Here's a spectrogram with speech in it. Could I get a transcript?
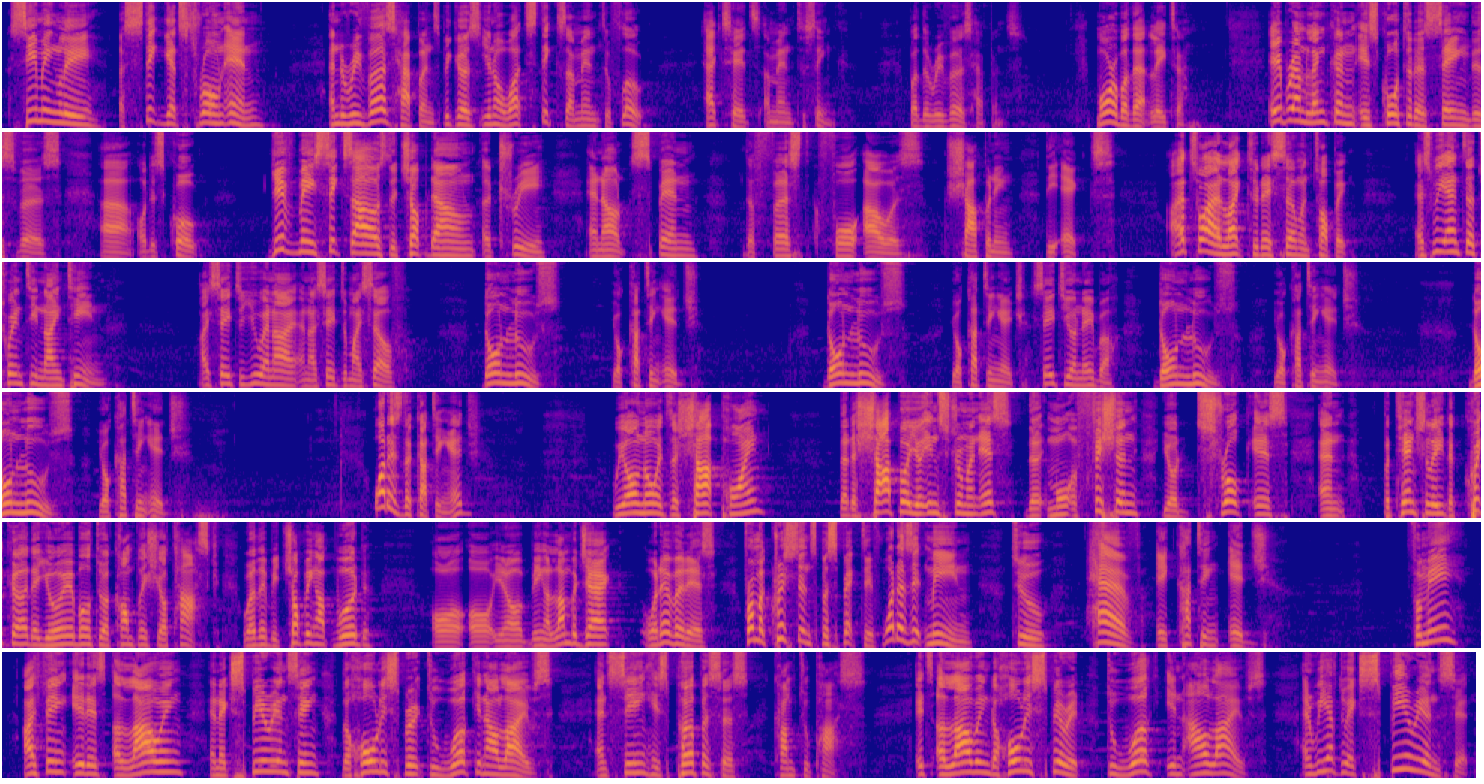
seemingly a stick gets thrown in and the reverse happens because you know what? Sticks are meant to float, axe heads are meant to sink. But the reverse happens. More about that later. Abraham Lincoln is quoted as saying this verse, uh, or this quote Give me six hours to chop down a tree, and I'll spend the first four hours sharpening the axe. That's why I like today's sermon topic. As we enter 2019, I say to you and I, and I say to myself, don't lose your cutting edge. Don't lose your cutting edge. Say to your neighbor, don't lose your cutting edge. Don't lose your cutting edge. What is the cutting edge? We all know it's a sharp point. That the sharper your instrument is, the more efficient your stroke is, and potentially the quicker that you're able to accomplish your task whether it be chopping up wood or, or you know, being a lumberjack, whatever it is, From a Christian's perspective, what does it mean to have a cutting edge? For me, I think it is allowing and experiencing the Holy Spirit to work in our lives and seeing His purposes come to pass. It's allowing the Holy Spirit to work in our lives. And we have to experience it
